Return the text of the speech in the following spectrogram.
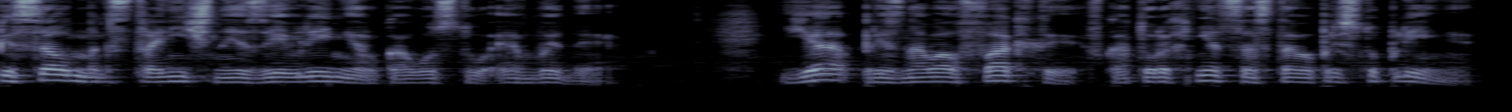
Писал многостраничные заявления руководству МВД. Я признавал факты, в которых нет состава преступления,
